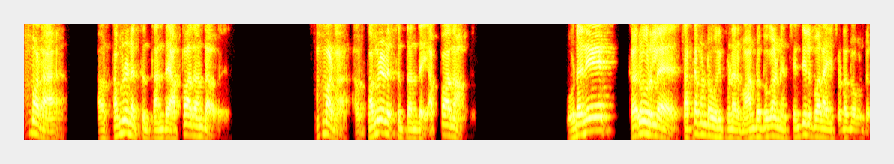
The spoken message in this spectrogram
ஆமாடா அவர் தமிழினத்தின் தந்தை அப்பா தான்டா அவரு. ஆமாடா அவர் தமிழினத்தின் தந்தை அப்பா தான் உடனே கரூர்ல சட்டமன்ற உறுப்பினர் மாண்புமிகு செந்தில் பாலாஜி தொடர்பு கொண்டு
